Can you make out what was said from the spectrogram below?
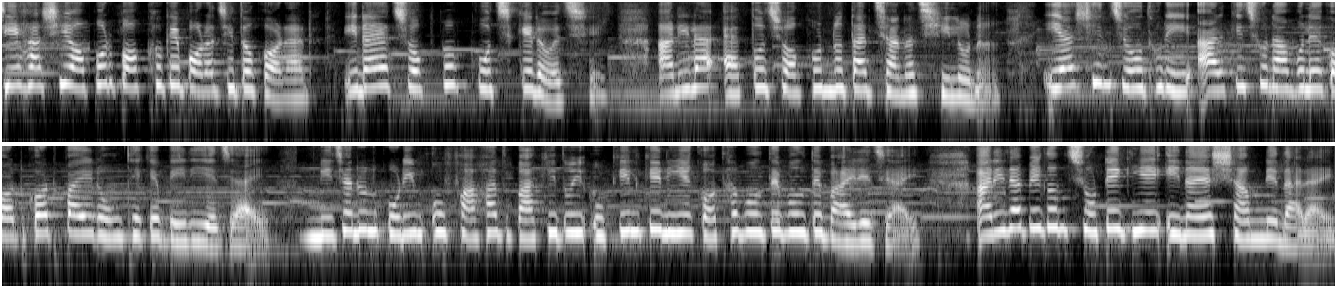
যে হাসি অপর পক্ষকে পরাজিত করার, ইনায়া চোখ মুখ কুচকে রয়েছে। আনিলা এত জঘন্য তার জানা ছিল না। ইয়াসিন চৌধুরী আর কিছু না বলে গটগট পায়ে রুম থেকে বেরিয়ে যায়। মিজানুল করিম ও ফাহাদ বাকি দুই উকিলকে নিয়ে কথা বলতে বলতে বাইরে যায়। আনিলা বেগম চটে গিয়ে ইনায়ার সামনে দাঁড়ায়।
